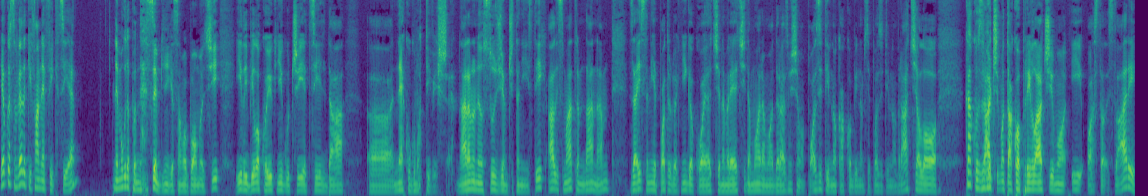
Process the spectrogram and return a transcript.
Iako sam veliki fan nefikcije, ne mogu da podnesem knjige samopomoći ili bilo koju knjigu čiji je cilj da uh, nekog motiviše. Naravno, ne osuđujem čitanje istih, ali smatram da nam zaista nije potrebna knjiga koja će nam reći da moramo da razmišljamo pozitivno, kako bi nam se pozitivno vraćalo, kako zračimo, tako privlačimo i ostale stvari.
